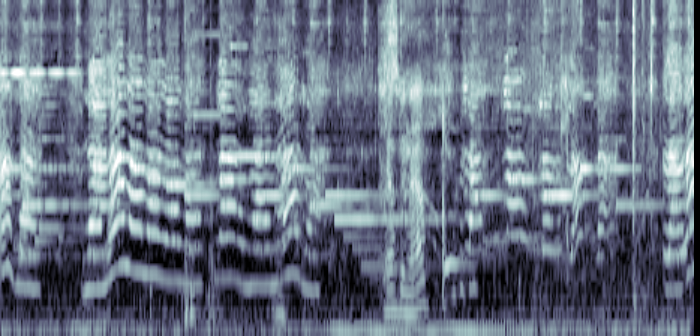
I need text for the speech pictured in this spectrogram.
าลาลาลาลาลาลาลาลาลาลาลาเร็วถึงแล้วลาลา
